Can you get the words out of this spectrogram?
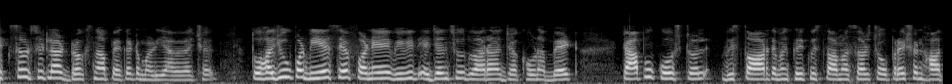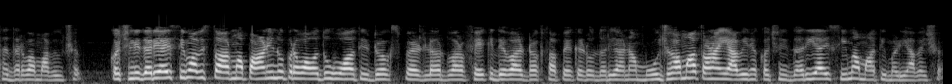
એકસઠ જેટલા ડ્રગ્સના પેકેટ મળી આવ્યા છે. તો હજુ પણ બીએસએફ અને વિવિધ એજન્સીઓ દ્વારા જખૌના બેટ, ટાપુ કોસ્ટલ વિસ્તાર તેમજ ક્રિક વિસ્તારમાં સર્ચ ઓપરેશન હાથ ધરવામાં આવ્યું છે. કચ્છની દરિયાઈ સીમા વિસ્તારમાં પાણીનો પ્રવાહ વધુ હોવાથી ડ્રગ્સ પેડલર દ્વારા ફેંકી દેવા ડ્રગ્સના પેકેટો દરિયાના મોજામાં તણાઈ આવીને કચ્છની દરિયાઈ સીમામાંથી મળી આવે છે.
